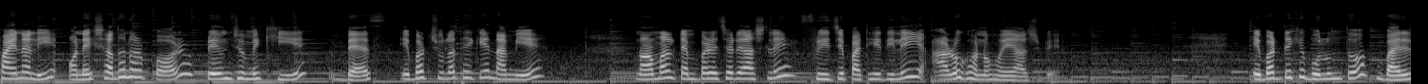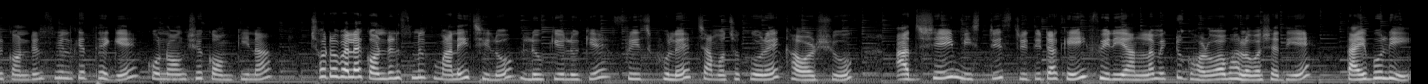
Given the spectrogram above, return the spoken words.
ফাইনালি অনেক সাধনার পর প্রেম জমে খেয়ে ব্যাস, এবার চুলা থেকে নামিয়ে নর্মাল টেম্পারেচারে আসলে ফ্রিজে পাঠিয়ে দিলেই আরও ঘন হয়ে আসবে। এবার দেখে বলুন তো, বাইরের কন্ডেন্স মিল্কের থেকে কোনো অংশে কম কি না? ছোটোবেলায় কন্ডেন্স মিল্ক মানেই ছিল লুকিয়ে লুকিয়ে ফ্রিজ খুলে চামচ করে খাওয়ার সুখ। আজ সেই মিষ্টি স্মৃতিটাকেই ফিরিয়ে আনলাম একটু ঘরোয়া ভালোবাসা দিয়ে। তাই বলি,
